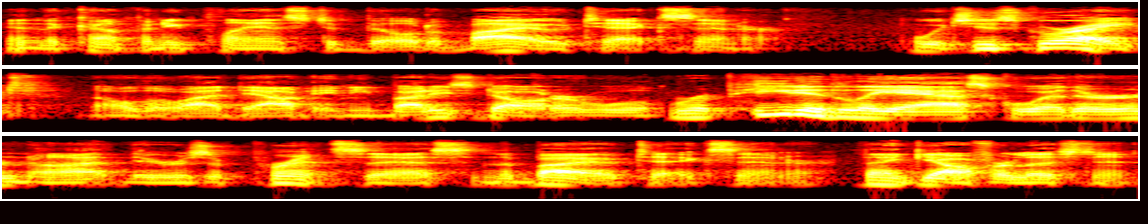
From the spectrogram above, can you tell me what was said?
and the company plans to build a biotech center which is great, although I doubt anybody's daughter will repeatedly ask whether or not there is a princess in the Biotech Center. Thank y'all for listening.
